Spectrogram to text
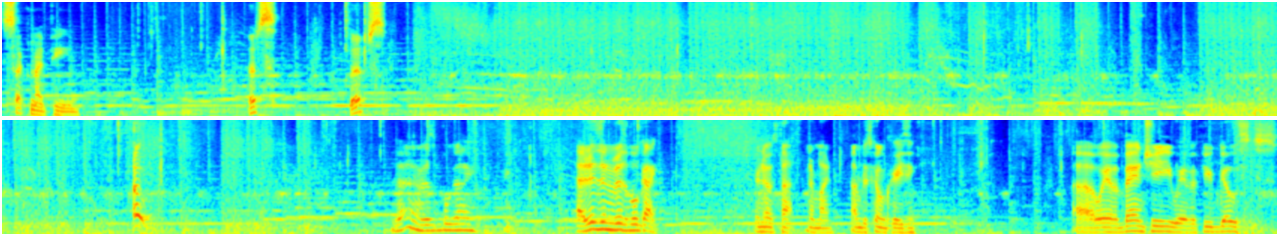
Suck my peen. Oops. Oops. Invisible guy? That is an invisible guy. Or no, it's not. Never mind. I'm just going crazy. Uh, we have a banshee. We have a few ghosts.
